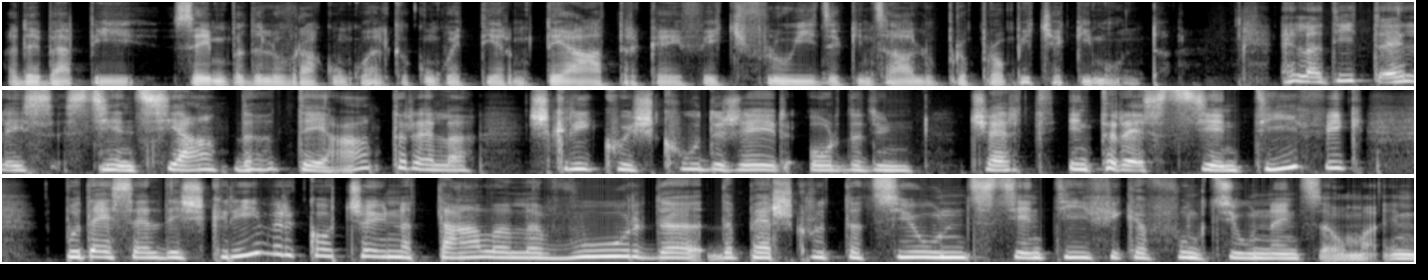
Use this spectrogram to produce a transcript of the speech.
ad e beppi sempre de luvrau cu quel, che con quei tiern teatr, che è fec fluide, kinza allu pro propi c'è chi. El a dit, el es scienziat de teatr, el a scrit cu scude ger orda d'un cert interesse scientific, pudesse el descriver coce una tale lavur de, de perscrutaziun scientifica funziona insomma. In,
